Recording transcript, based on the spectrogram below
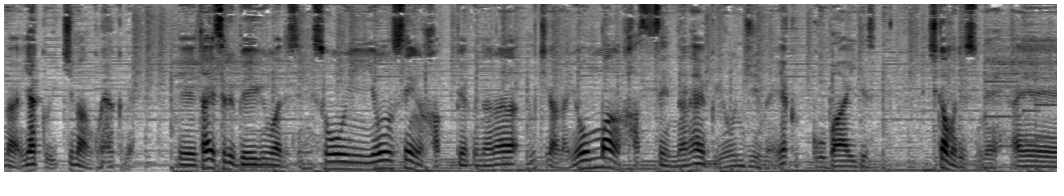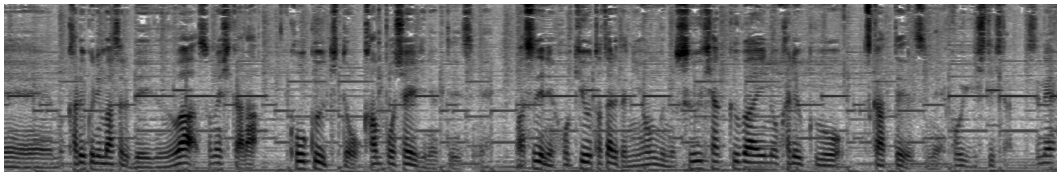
まあ、約1万500名。で対する米軍はですね総員4807違うな。4万8740名。約5倍ですね。しかもですね、えー、火力に勝る米軍はその日から航空機と艦砲射撃によってですね、まあ、すでに補給を断たれた日本軍の数百倍の火力を使ってですね攻撃してきたんですね。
